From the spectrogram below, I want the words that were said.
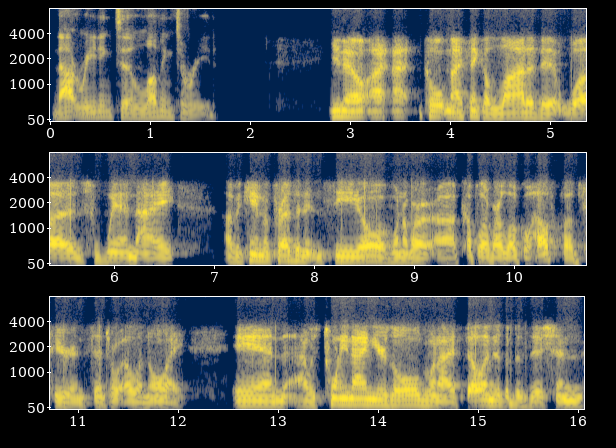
not reading to loving to read? You know, I, I, Colton, I think a lot of it was when I, I became a president and CEO of one of our, a uh, couple of our local health clubs here in central Illinois. And I was 29 years old when I fell into the position.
